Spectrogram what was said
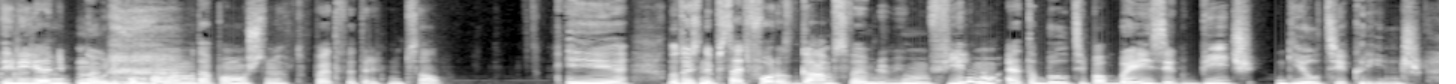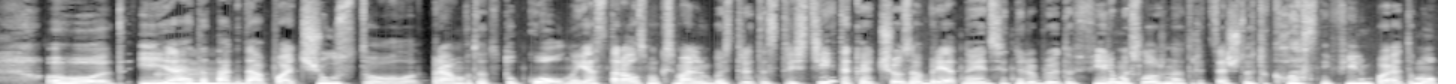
Или я не, ну, или по-моему, да, по-моему, что Пэт третий написал. И, ну, то есть написать Форест Гамп своим любимым фильмом, это был типа basic beach guilty cringe. Вот. И mm-hmm. я это тогда почувствовала, прям вот этот укол. Но я старалась максимально быстро это стрясти, такая, что за бред? Но я действительно люблю этот фильм, и сложно отрицать, что это классный фильм, поэтому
